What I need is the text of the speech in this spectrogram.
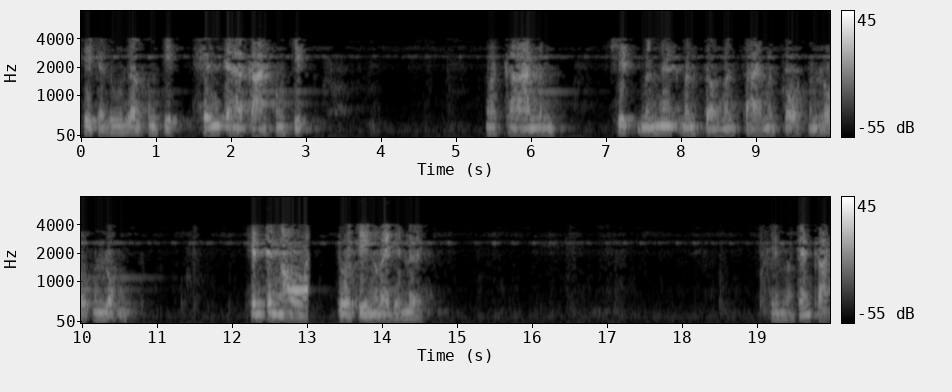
ที่จะรู้เรื่องของจิต เห็นแต่อาการของจิต อาการมันคิดมันนึกมันส่งมันสายมันโกรธมันโลภมันหลง เห็นแต่เงาตัวจริงไม่เห็นเลย จึงว่าเป็นการ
